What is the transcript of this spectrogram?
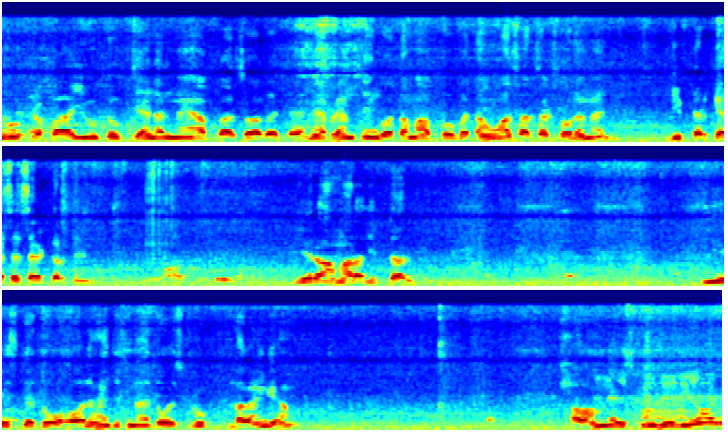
गुरु कृपा यूट्यूब चैनल में आपका स्वागत है। मैं प्रेम सिंह गौतम आपको बताऊँगा सड़सठ सोलह में लिफ्टर कैसे सेट करते हैं। ये रहा हमारा लिफ्टर। ये इसके दो हॉल हैं जिसमें दो स्क्रू लगाएँगे हम। अब हमने स्क्रू ले लिए और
